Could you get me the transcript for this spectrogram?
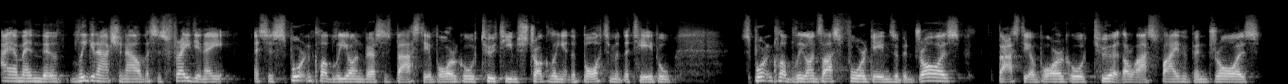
I am in the Liga Nacional. This is Friday night. This is Sporting Club Lyon versus Bastia Borgo, two teams struggling at the bottom of the table. Sporting Club Lyon's last four games have been draws. Bastia Borgo, two out of their last five have been draws.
